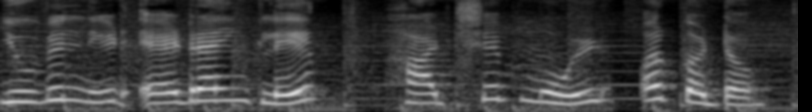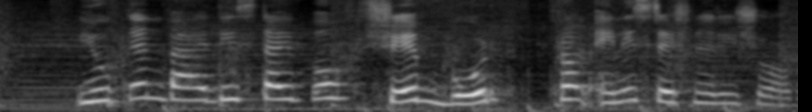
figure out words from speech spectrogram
you will need air drying clay, heart shape mold or cutter. You can buy this type of shape board from any stationery shop.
